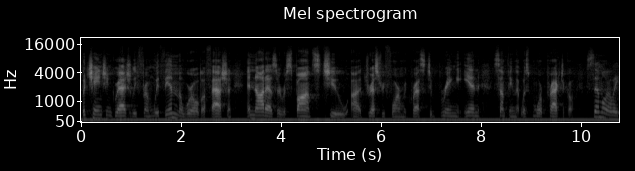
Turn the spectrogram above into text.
but changing gradually from within the world of fashion and not as a response to uh, dress reform requests to bring in something that was more practical. Similarly,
